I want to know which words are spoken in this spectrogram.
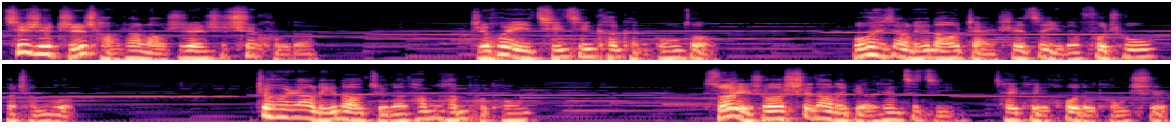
其实职场上老实人是吃苦的。只会勤勤恳恳的工作，不会向领导展示自己的付出和成果，这会让领导觉得他们很普通。所以说，适当的表现自己，才可以获得同事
